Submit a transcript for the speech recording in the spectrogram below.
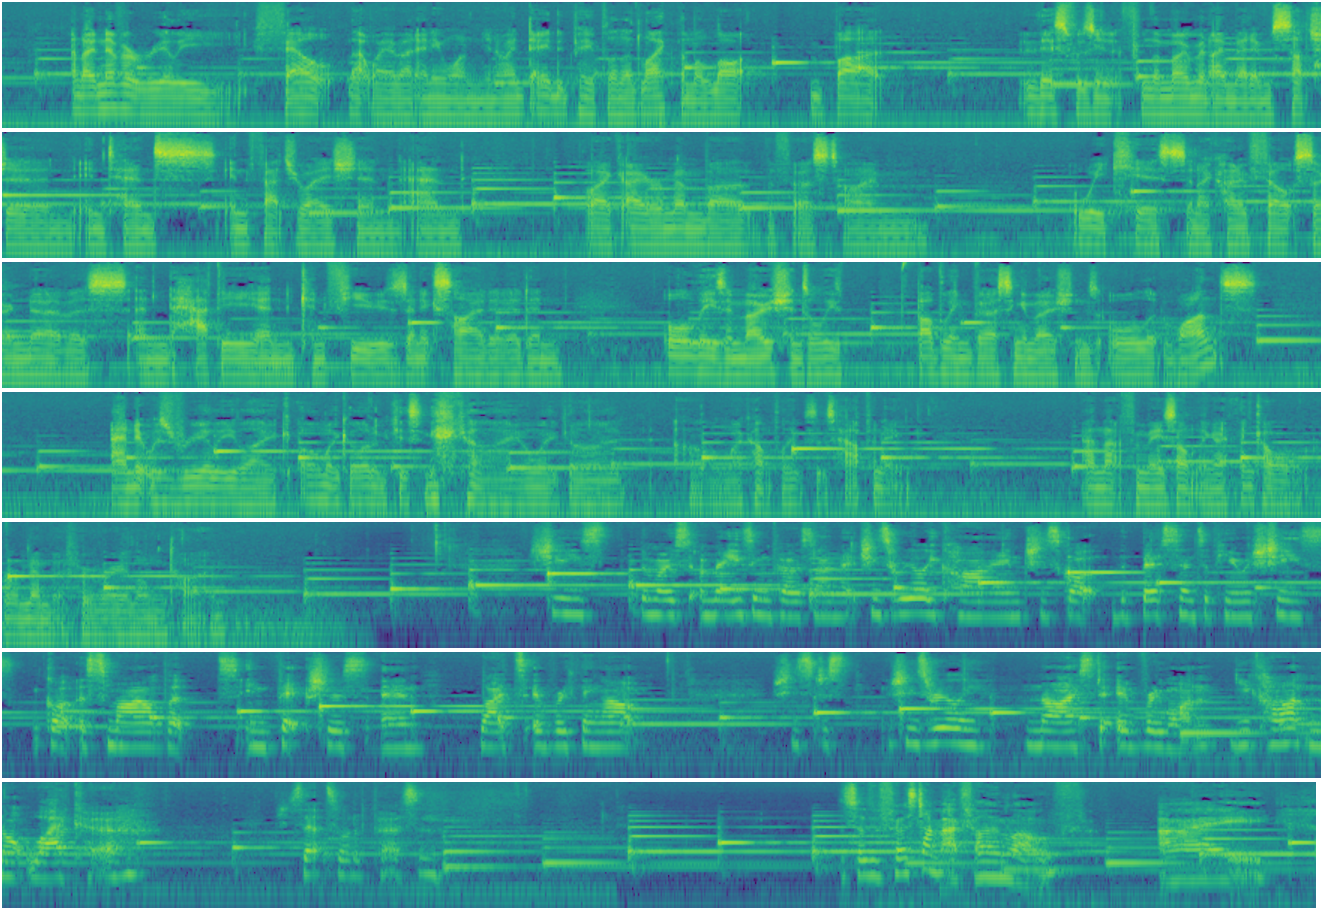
and I never really felt that way about anyone. You know, I dated people and I'd liked them a lot, but this was, you know, from the moment I met him, such an intense infatuation. And, like, I remember the first time we kissed, and I kind of felt so nervous and happy and confused and excited, and all these emotions, all these bubbling, bursting emotions all at once. And it was really like, oh my god, I'm kissing a guy, oh my god, um, I can't believe this is happening. And that for me is something I think I'll remember for a very long time. She's the most amazing person I met. She's really kind. She's got the best sense of humour. She's got a smile that's infectious and lights everything up. She's just, she's really nice to everyone. You can't not like her. She's that sort of person. So the first time I fell in love, I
